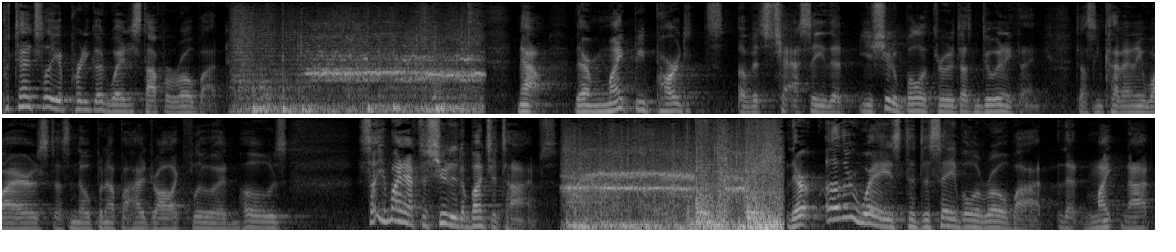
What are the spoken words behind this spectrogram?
potentially a pretty good way to stop a robot. Now, there might be parts of its chassis that you shoot a bullet through, it doesn't do anything. Doesn't cut any wires, doesn't open up a hydraulic fluid hose. So you might have to shoot it a bunch of times. There are other ways to disable a robot that might not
